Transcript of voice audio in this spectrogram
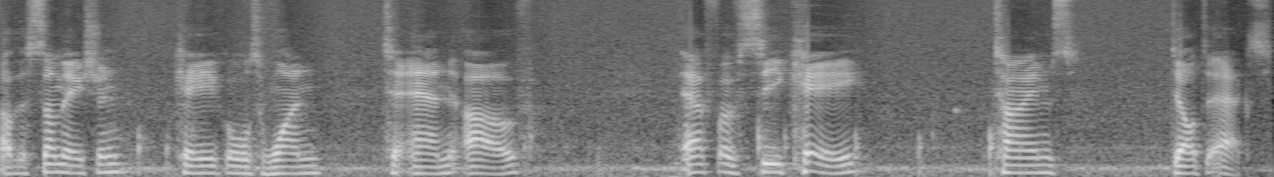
of the summation k equals 1 to n of f of ck times delta x.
